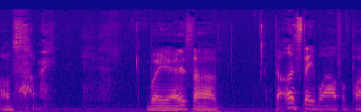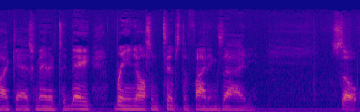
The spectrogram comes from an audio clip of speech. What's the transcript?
I'm sorry. But yeah, it's uh the Unstable Alpha podcast, man. And today, bringing y'all some tips to fight anxiety. So,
